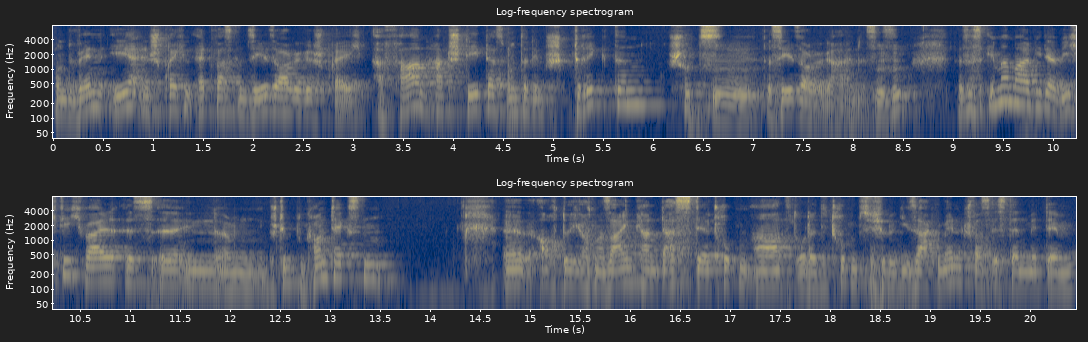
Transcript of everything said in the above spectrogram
Und wenn er entsprechend etwas im Seelsorgegespräch erfahren hat, steht das unter dem strikten Schutz mhm. des Seelsorgegeheimnisses. Mhm. Das ist immer mal wieder wichtig, weil es äh, in ähm, bestimmten Kontexten äh, auch durchaus mal sein kann, dass der Truppenarzt oder die Truppenpsychologie sagt, Mensch, was ist denn mit dem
